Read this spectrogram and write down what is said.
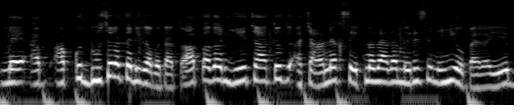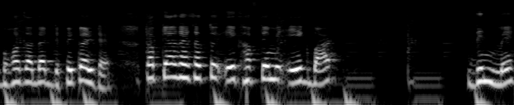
मैं अब आपको दूसरा तरीका बताता हूँ। आप अगर ये चाहते हो कि अचानक से इतना ज़्यादा मेरे से नहीं हो पाएगा, ये बहुत ज़्यादा डिफ़िकल्ट है तो आप क्या कर सकते हो, एक हफ़्ते में एक बार दिन में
